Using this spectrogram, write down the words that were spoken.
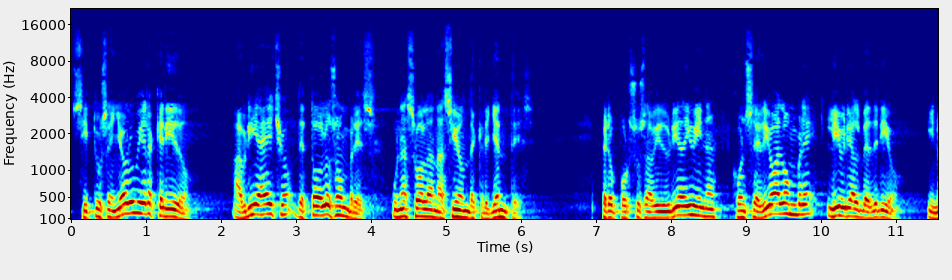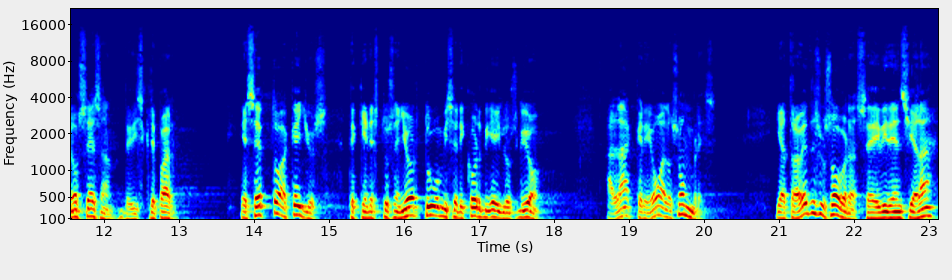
Si tu Señor hubiera querido, habría hecho de todos los hombres una sola nación de creyentes, pero por su sabiduría divina concedió al hombre libre albedrío y no cesan de discrepar, excepto aquellos de quienes tu Señor tuvo misericordia y los guió. Alá creó a los hombres, y a través de sus obras se evidenciará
